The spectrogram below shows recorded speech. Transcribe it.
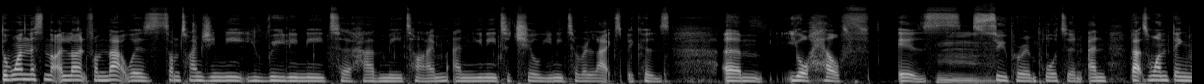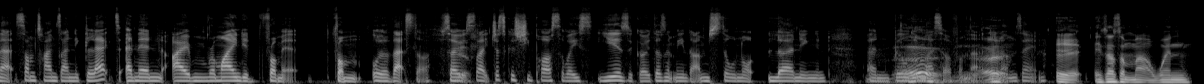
the one lesson that I learned from that was sometimes you need, you really need to have me time and you need to chill, you need to relax because um, your health is super important. And that's one thing that sometimes I neglect and then I'm reminded from it from all of that stuff. So Yeah. it's like just because she passed away years ago doesn't mean that I'm still not learning and, and building No, myself from that. You know what I'm saying? it, it doesn't matter when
